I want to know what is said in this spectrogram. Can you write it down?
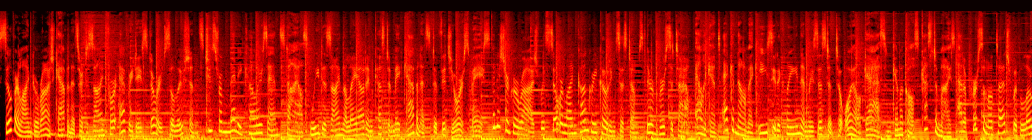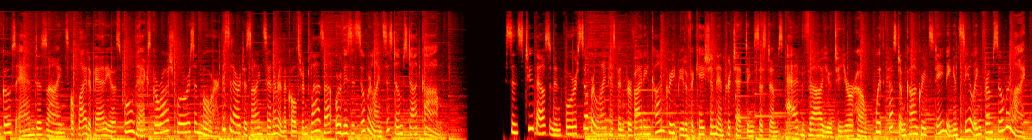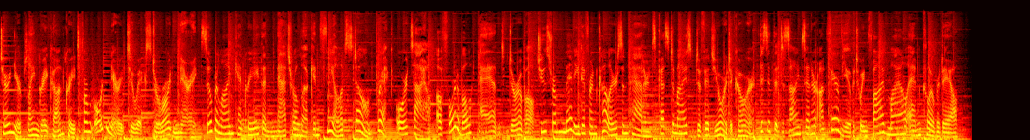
Silverline garage cabinets are designed for everyday storage solutions. Choose from many colors and styles. We design the layout and custom make cabinets to fit your space. Finish your garage with Silverline concrete coating systems. They're versatile, elegant, economic, easy to clean, and resistant to oil, gas, and chemicals. Customize, add a personal touch with logos and designs. Apply to patios, pool decks, garage floors, and more. Visit our design center in the Coltrane Plaza or visit silverlinesystems.com. Since 2004, Silverline has been providing concrete beautification and protecting systems. Add value to your home with custom concrete staining and sealing from Silverline. Turn your plain gray concrete from ordinary to extraordinary. Silverline can create the natural look and feel of stone, brick, or tile. Affordable and durable. Choose from many different colors and patterns customized to fit your decor. Visit the Design Center on Fairview between 5 Mile and Cloverdale.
